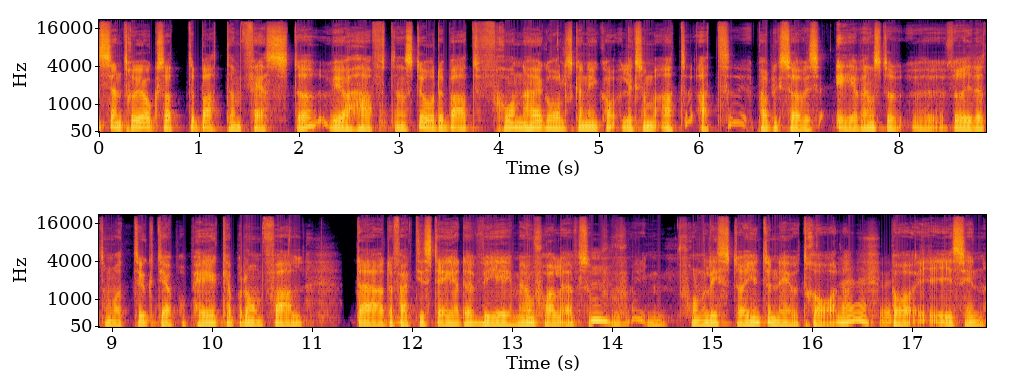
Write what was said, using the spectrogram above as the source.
Sen tror jag också att debatten fäster. Vi har haft en stor debatt från högerhåll, ska ni, liksom att, att public service är vänstervridet. De var duktiga på att peka på de fall där det faktiskt är det. Vi är människor, alltså, mm. journalister är ju inte neutrala Nej, på, i sin,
